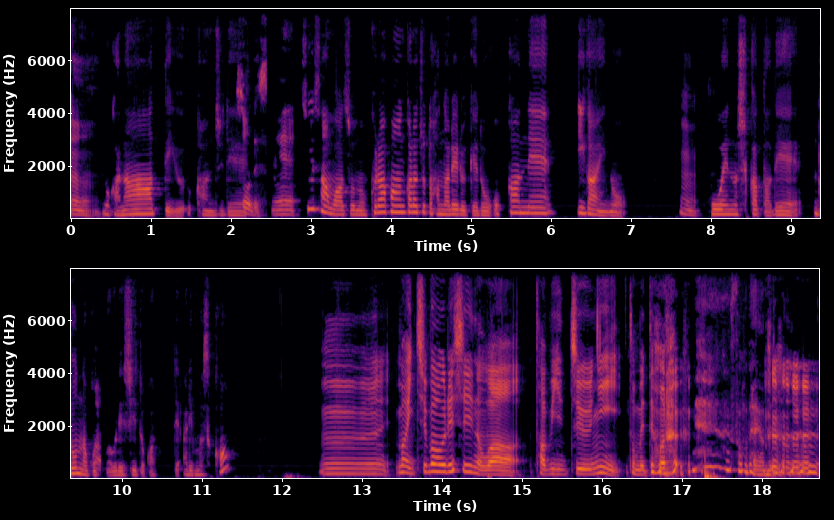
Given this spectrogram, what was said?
うん。のかなっていう感じで。そうですね。ちいさんはそのクラファンからちょっと離れるけど、お金以外のうん。応援の仕方で、どんなことが嬉しいとかってありますか？うーん。まあ一番嬉しいのは、旅中に泊めてもらう。そうだよね。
